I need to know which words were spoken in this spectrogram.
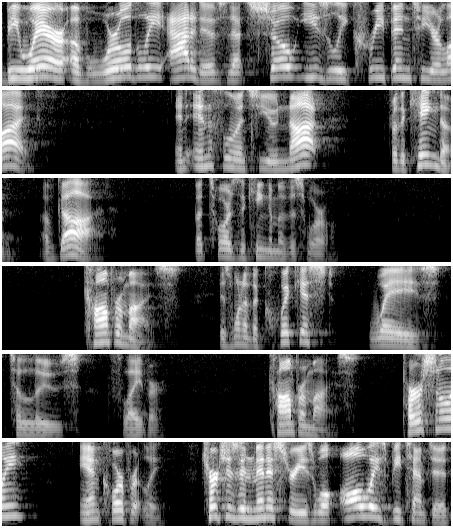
Beware of worldly additives that so easily creep into your life and influence you not for the kingdom of God, but towards the kingdom of this world. Compromise is one of the quickest ways to lose flavor. Compromise, personally and corporately. Churches and ministries will always be tempted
